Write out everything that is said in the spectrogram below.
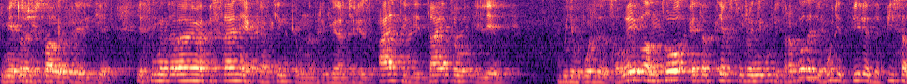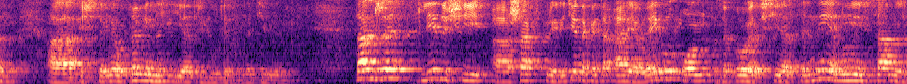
имеет очень слабый приоритет. Если мы добавим описание к картинкам, например, через alt или title, или будем пользоваться лейблом, то этот текст уже не будет работать и будет перезаписан а, HTML-тегами и атрибутами нативными. Также следующий а, шаг в приоритетах – это ARIA Label. Он закроет все остальные, ну и самый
